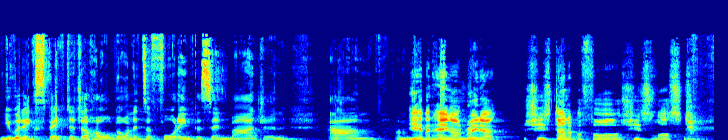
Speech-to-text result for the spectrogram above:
you would expect her to hold on. It's a 14% margin. Um, Yeah, but hang on, Rita. She's done it before. She's lost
